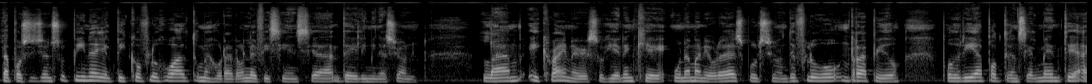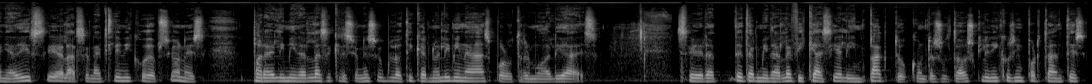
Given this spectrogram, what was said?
La posición supina y el pico flujo alto mejoraron la eficiencia de eliminación. Lamb y Kreiner sugieren que una maniobra de expulsión de flujo rápido podría potencialmente añadirse al arsenal clínico de opciones para eliminar las secreciones subglóticas no eliminadas por otras modalidades. Se deberá determinar la eficacia y el impacto con resultados clínicos importantes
